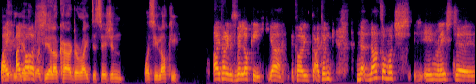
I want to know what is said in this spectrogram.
Was I, I yellow, thought was yellow card the right decision. Was he lucky? I thought he was a bit lucky. Yeah, I thought he. I think not not so much in relation to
